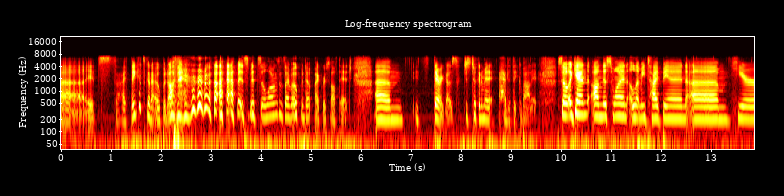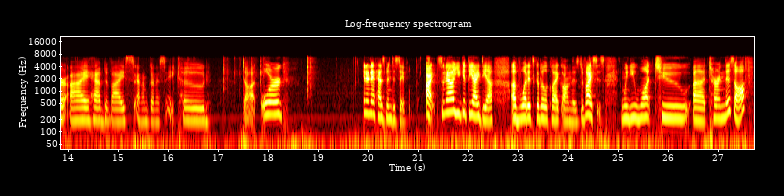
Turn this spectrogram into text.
Uh, it's I think it's going to open on there. I have it's been so long since I've opened up Microsoft Edge. Um, it's there it goes. Just took it a minute. I had to think about it. So again, on this one, let me type in um, here. I have device, and I'm going to say code.org. Internet has been disabled. All right, so now you get the idea of what it's going to look like on those devices. When you want to uh, turn this off,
